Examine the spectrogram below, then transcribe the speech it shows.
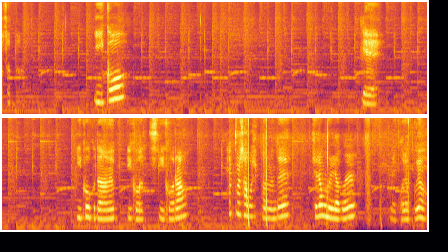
잘못 썼다. 이거 예. 이거 그 다음에 이거 이거랑 횃불 사고 싶었는데 재력 물약을 네, 버렸고요.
